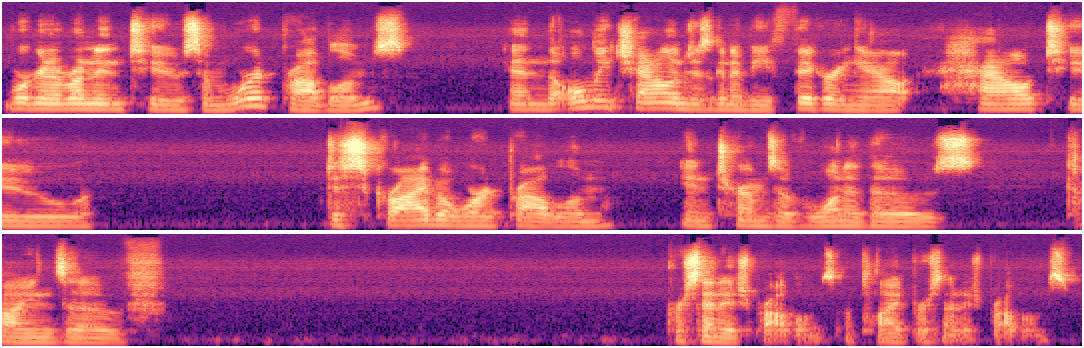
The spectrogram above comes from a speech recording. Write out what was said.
we're going to run into some word problems and the only challenge is going to be figuring out how to describe a word problem in terms of one of those kinds of percentage problems, applied percentage problems.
